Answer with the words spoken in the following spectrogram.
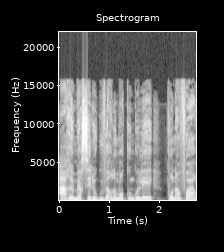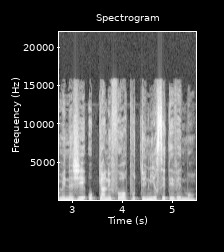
a remercié le gouvernement congolais pour n'avoir ménagé aucun effort pour tenir cet événement.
